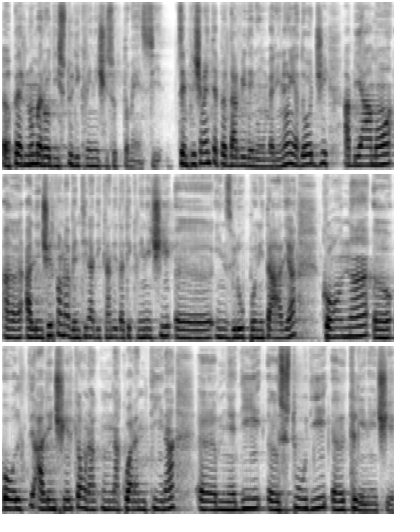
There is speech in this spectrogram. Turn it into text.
eh, per numero di studi clinici sottomessi. Semplicemente per darvi dei numeri, noi ad oggi abbiamo eh, all'incirca una ventina di candidati clinici eh, in sviluppo in Italia con eh, all'incirca una, una, quarantina ehm, di eh, studi eh, clinici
